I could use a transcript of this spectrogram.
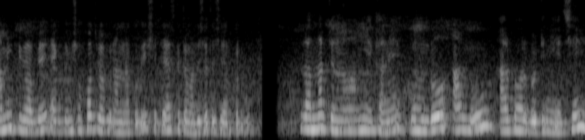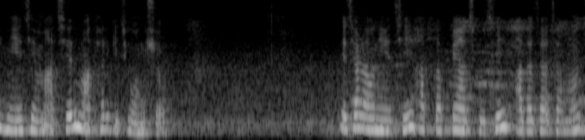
আমি কীভাবে একদম সহজভাবে রান্না করি সেটাই আজকে তোমাদের সাথে শেয়ার করব। রান্নার জন্য আমি এখানে কুমড়ো, আলু আর বরবটি নিয়েছি। নিয়েছি মাছের মাথার কিছু অংশ। এছাড়াও নিয়েছি হাফ কাপ পেঁয়াজ কুচি, আদা চা চামচ,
